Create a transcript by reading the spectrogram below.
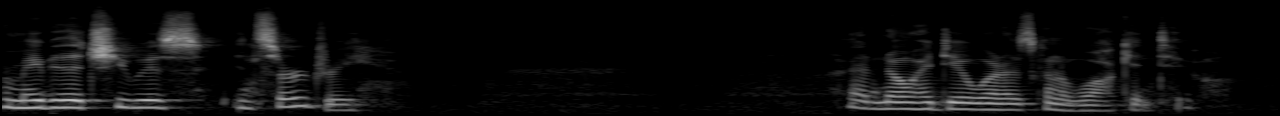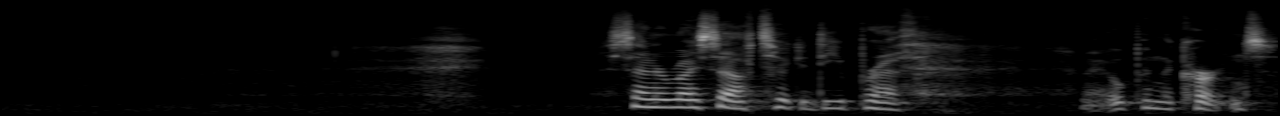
Or maybe that she was in surgery. I had no idea what I was going to walk into. I centered myself, took a deep breath, and I opened the curtains.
